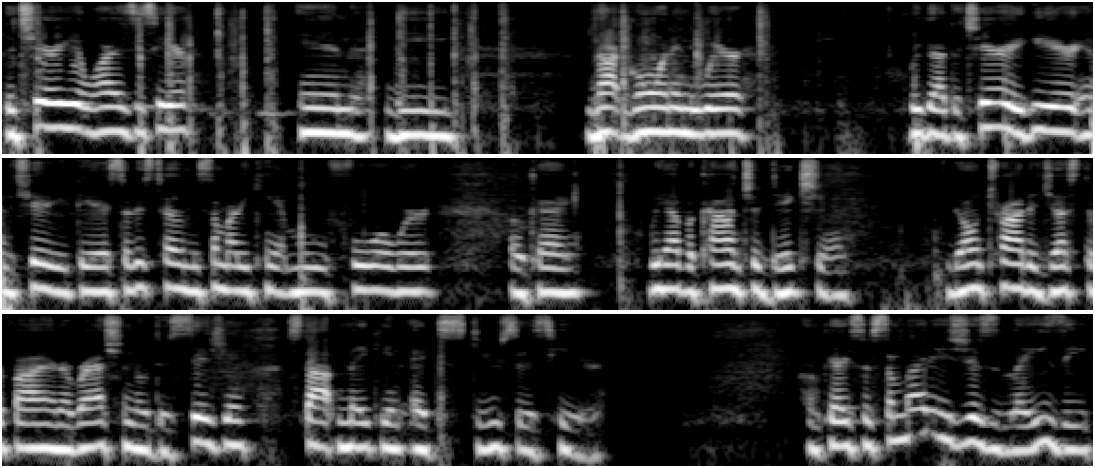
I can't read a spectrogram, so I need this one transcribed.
The chariot, why is this here? In the not going anywhere. We got the chariot here and the chariot there. So this telling me somebody can't move forward, okay? We have a contradiction. Don't try to justify an irrational decision. Stop making excuses here. Okay, so somebody's just lazy,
